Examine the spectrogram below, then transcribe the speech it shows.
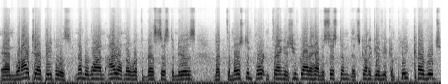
And what I tell people is, number one, I don't know what the best system is, but the most important thing is you've got to have a system that's going to give you complete coverage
